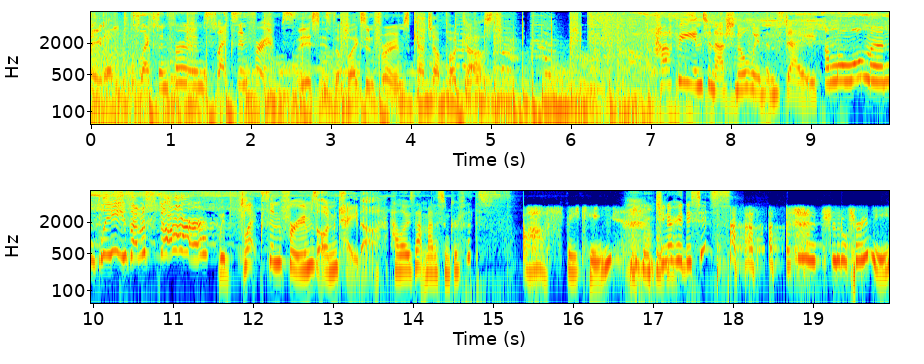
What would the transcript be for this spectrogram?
Flex and Frooms. Flex and Frooms. This is the Flex and Frooms Catch Up Podcast. Happy International Women's Day. I'm a woman. Please, I'm a star. With Flex and Frooms on Cater. Hello, is that Madison Griffiths? Oh, speaking. Do you know who this is? it's little Frumy.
